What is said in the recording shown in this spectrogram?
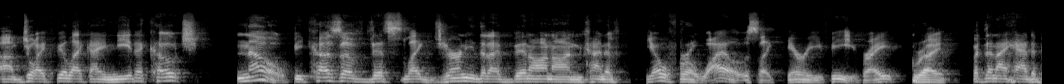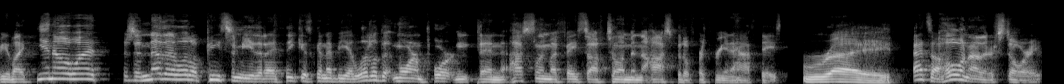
Um, do I feel like I need a coach? No, because of this like journey that I've been on on kind of yo for a while. It was like Gary Vee, right? Right. But then I had to be like, you know what? There's another little piece of me that I think is going to be a little bit more important than hustling my face off till I'm in the hospital for three and a half days. Right. That's a whole nother story.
